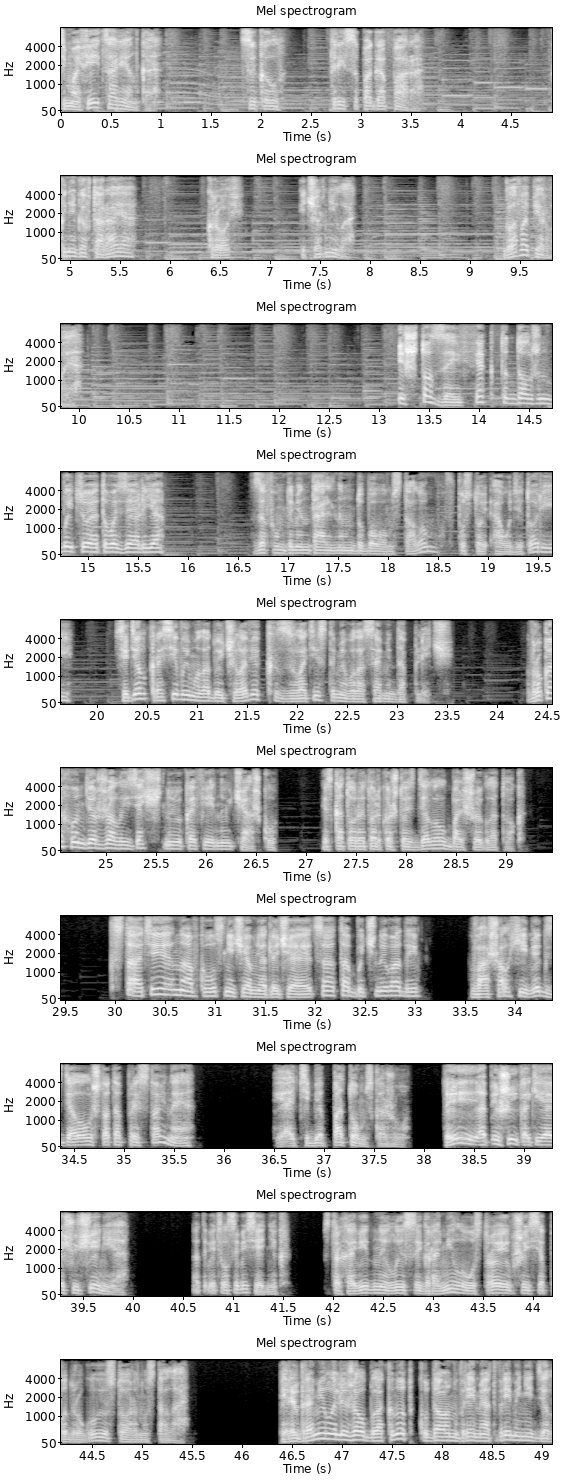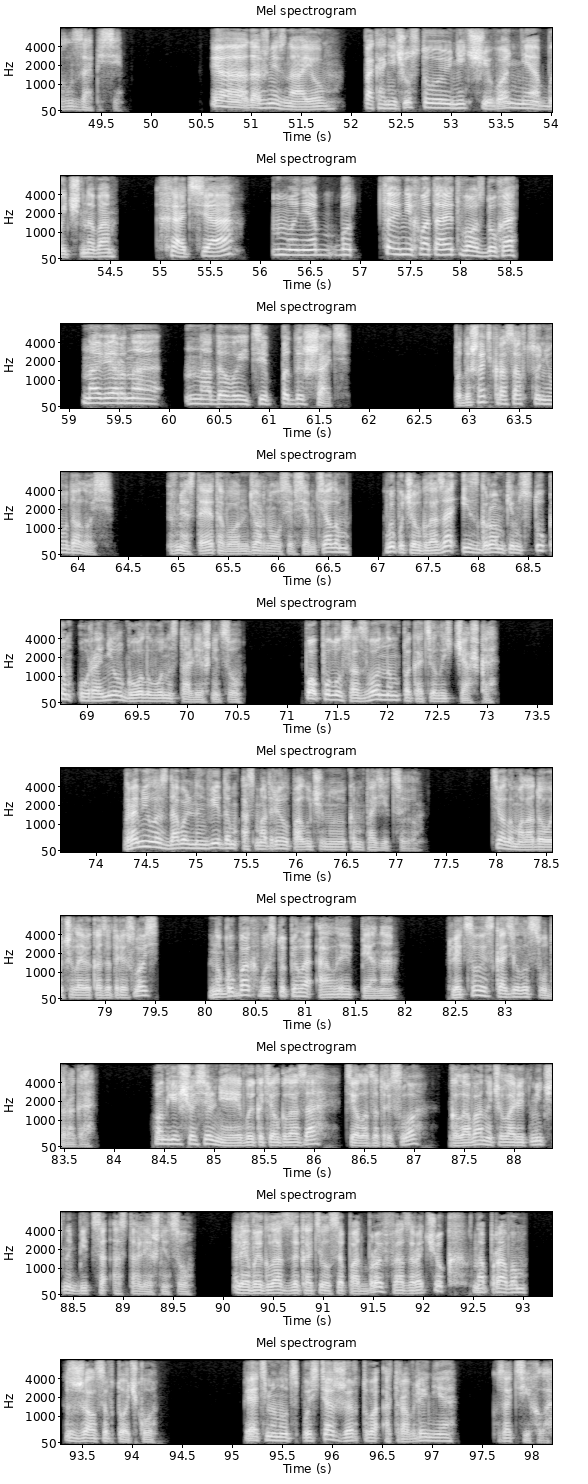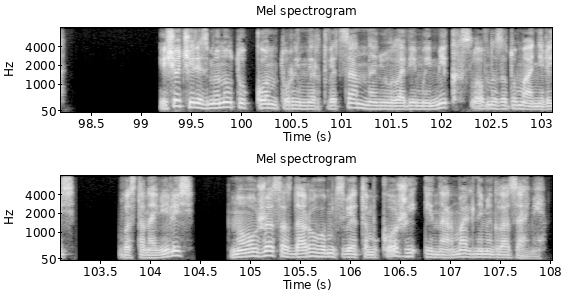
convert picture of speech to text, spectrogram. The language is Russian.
Тимофей Царенко. Цикл «Три сапога пара». Книга вторая «Кровь и чернила». Глава первая. «И что за эффект должен быть у этого зелья?» За фундаментальным дубовым столом в пустой аудитории сидел красивый молодой человек с золотистыми волосами до плеч. В руках он держал изящную кофейную чашку, из которой только что сделал большой глоток. Кстати, на вкус ничем не отличается от обычной воды. Ваш алхимик сделал что-то пристойное. Я тебе потом скажу. Ты опиши, какие ощущения, ответил собеседник, страховидный лысый громила, устроившийся по другую сторону стола. Перед громилой лежал блокнот, куда он время от времени делал записи. Я даже не знаю, пока не чувствую ничего необычного. Хотя мне будто не хватает воздуха, Наверное, надо выйти подышать. Подышать красавцу не удалось. Вместо этого он дернулся всем телом, выпучил глаза и с громким стуком уронил голову на столешницу. По полу со звоном покатилась чашка. Громила с довольным видом осмотрел полученную композицию. Тело молодого человека затряслось, на губах выступила алая пена. Лицо исказило судорога. Он еще сильнее выкатил глаза, тело затрясло, Голова начала ритмично биться о столешницу. Левый глаз закатился под бровь, а зрачок на правом сжался в точку. Пять минут спустя жертва отравления затихла. Еще через минуту контуры мертвеца на неуловимый миг словно затуманились, восстановились, но уже со здоровым цветом кожи и нормальными глазами.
